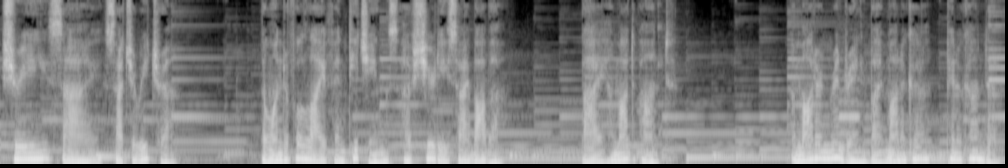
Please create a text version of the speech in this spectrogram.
Sri Sai Satcharitra, The Wonderful Life and Teachings of Shirdi Sai Baba by Hemadpant. A modern rendering by Monika Penukonda.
